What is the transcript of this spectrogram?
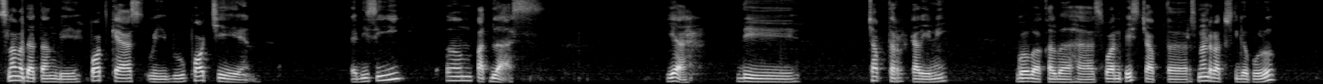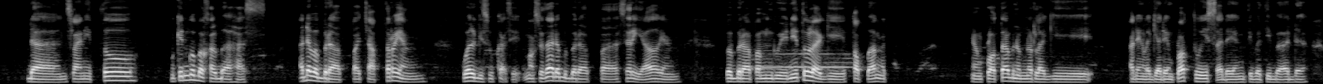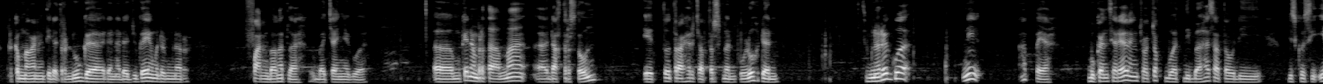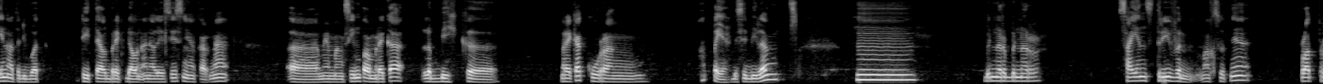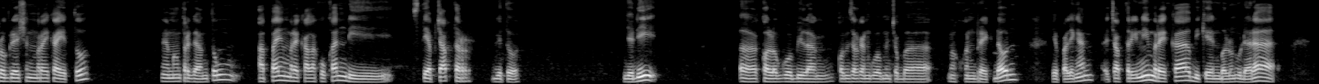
Selamat datang di podcast Wibu Pocin edisi 14. Ya, di chapter kali ini gue bakal bahas One Piece chapter 930 dan selain itu mungkin gue bakal bahas ada beberapa chapter yang gue lagi suka sih. Maksudnya ada beberapa serial yang beberapa minggu ini tuh lagi top banget. Yang plotnya bener-bener lagi ada yang lagi ada yang plot twist, ada yang tiba-tiba ada perkembangan yang tidak terduga dan ada juga yang bener-bener fun banget lah bacanya gue. Uh, mungkin yang pertama uh, Doctor Stone itu terakhir chapter 90 dan sebenarnya gue ini apa ya bukan serial yang cocok buat dibahas atau didiskusiin atau dibuat detail breakdown analisisnya karena uh, memang simple. Mereka lebih ke mereka kurang apa ya bisa bilang hmm bener-bener science driven. Maksudnya plot progression mereka itu memang tergantung apa yang mereka lakukan di setiap chapter gitu. Jadi uh, kalau gue bilang kalau misalkan gue mencoba melakukan breakdown ya palingan chapter ini mereka bikin balon udara.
